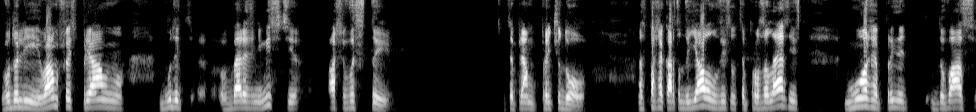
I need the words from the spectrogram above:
Водолії. Вам щось прямо буде в березні місяці аж вести. Це прям причудово. У нас перша карта диявол, звісно, це про залежність. Може прийде до вас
